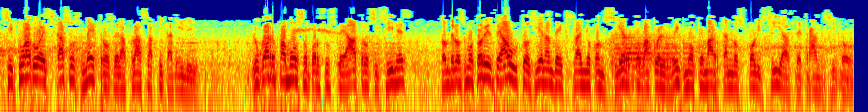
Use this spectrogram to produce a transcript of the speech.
situado a escasos metros de la Plaza Piccadilly, lugar famoso por sus teatros y cines, donde los motores de autos llenan de extraño concierto bajo el ritmo que marcan los policías de tránsito.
